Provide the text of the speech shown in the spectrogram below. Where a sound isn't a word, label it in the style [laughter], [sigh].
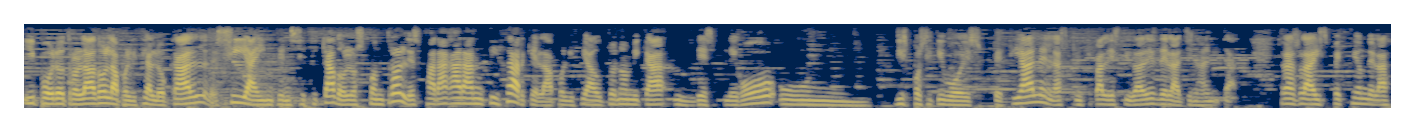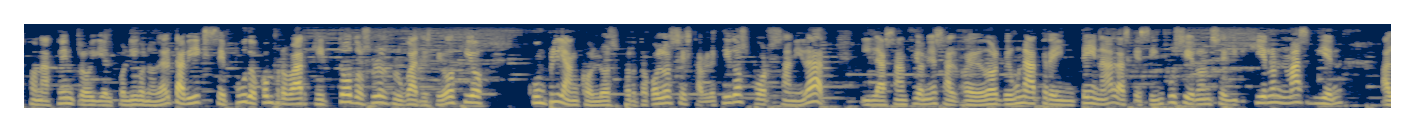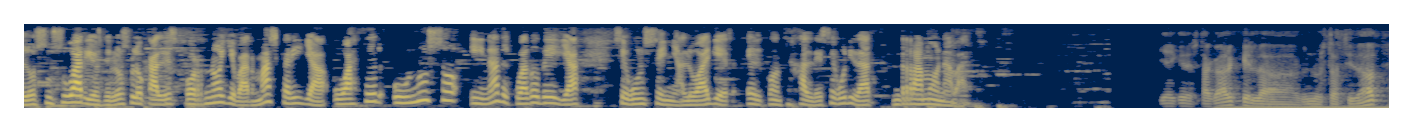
Y por otro lado, la policía local sí ha intensificado los controles para garantizar que la policía autonómica desplegó un dispositivo especial en las principales ciudades de la Generalitat. Tras la inspección de la zona centro y el polígono de Altavix, se pudo comprobar que todos los lugares de ocio cumplían con los protocolos establecidos por Sanidad y las sanciones alrededor de una treintena, las que se impusieron, se dirigieron más bien a los usuarios de los locales por no llevar mascarilla o hacer un uso inadecuado de ella, según señaló ayer el concejal de Seguridad Ramón Abad. Y hay que destacar que en nuestra ciudad,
